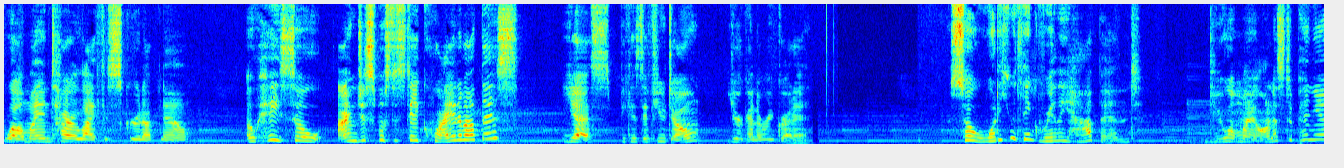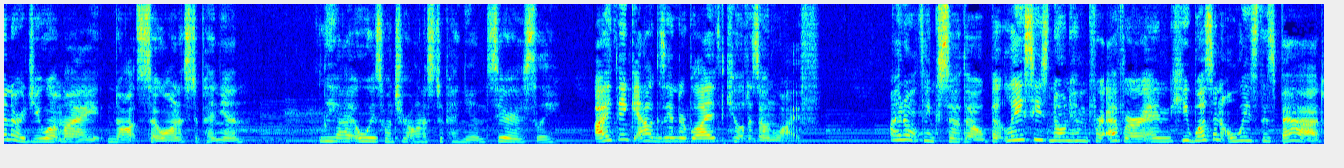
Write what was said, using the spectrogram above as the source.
well, my entire life is screwed up now. Okay, so I'm just supposed to stay quiet about this? Yes, because if you don't, you're gonna regret it. So, what do you think really happened? Do you want my honest opinion or do you want my not so honest opinion? Lee, I always want your honest opinion, seriously. I think Alexander Blythe killed his own wife. I don't think so, though, but Lacey's known him forever, and he wasn't always this bad.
